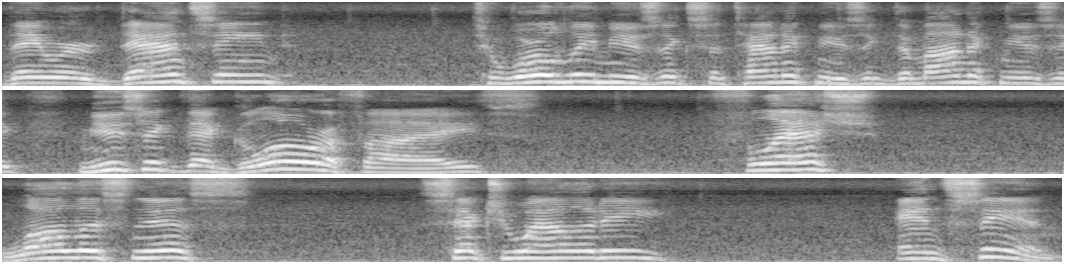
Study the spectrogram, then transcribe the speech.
they were dancing to worldly music, satanic music, demonic music, music that glorifies flesh, lawlessness, sexuality, and sin.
